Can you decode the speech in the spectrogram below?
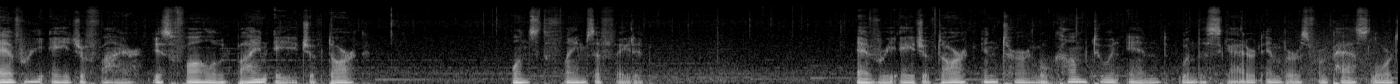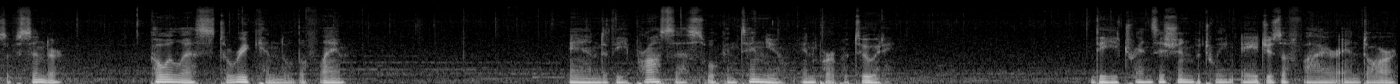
Every Age of Fire is followed by an Age of Dark once the flames have faded. Every Age of Dark in turn will come to an end when the scattered embers from past Lords of Cinder coalesce to rekindle the flame and the process will continue in perpetuity. The transition between ages of fire and dark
